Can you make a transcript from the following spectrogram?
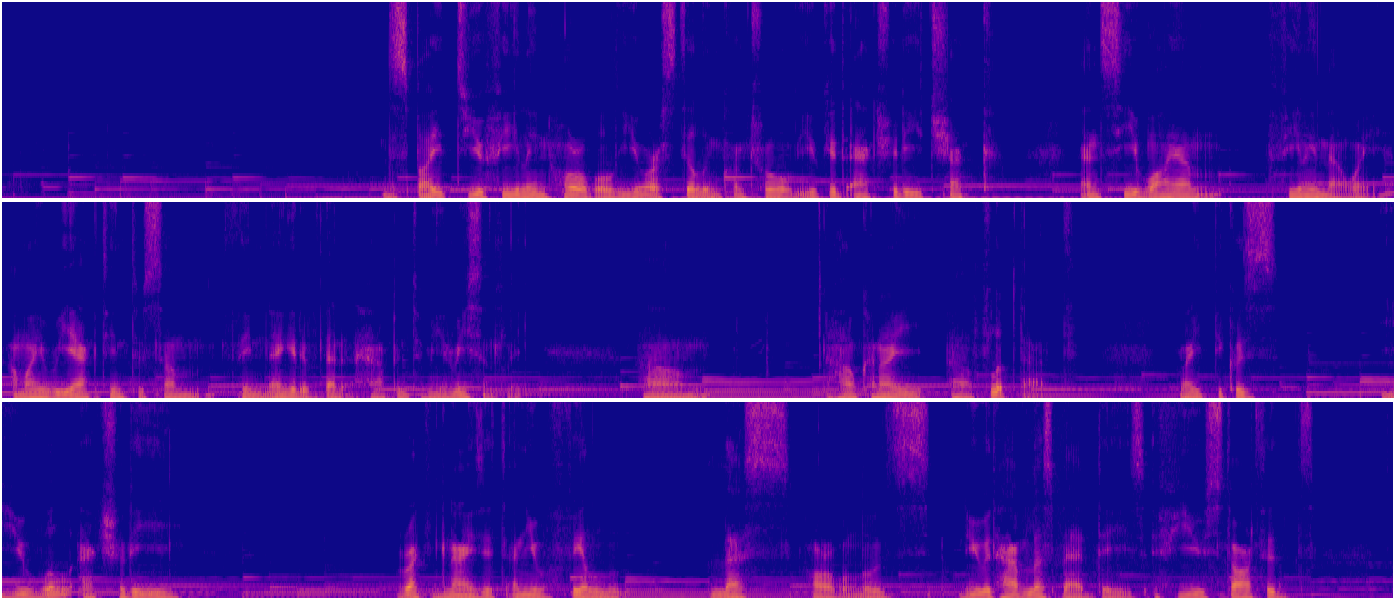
despite you feeling horrible, you are still in control. You could actually check and see why I'm feeling that way. Am I reacting to something negative that happened to me recently? Um, how can I uh, flip that? Right? Because you will actually recognize it and you'll feel less horrible. You would have less bad days if you started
